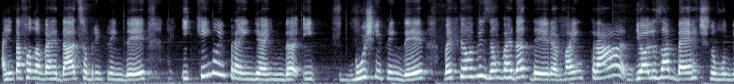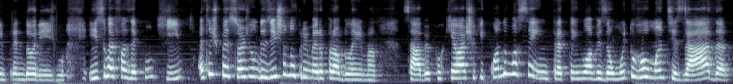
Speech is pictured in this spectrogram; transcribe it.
a gente está falando a verdade sobre empreender. E quem não empreende ainda e busca empreender vai ter uma visão verdadeira, vai entrar de olhos abertos no mundo do empreendedorismo. E isso vai fazer com que essas pessoas não desistam no primeiro problema, sabe? Porque eu acho que quando você entra tendo uma visão muito romantizada,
